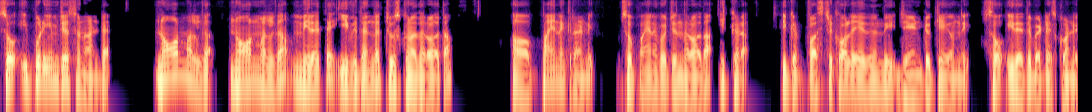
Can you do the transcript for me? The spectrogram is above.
సో ఇప్పుడు ఏం చేస్తున్నా అంటే నార్మల్గా నార్మల్గా మీరైతే ఈ విధంగా చూసుకున్న తర్వాత ఆ, పైనకి రండి. సో పైనకి వచ్చిన తర్వాత ఇక్కడ ఇక్కడ ఫస్ట్ కాలేజ్ ఏది ఉంది? జేఎన్ టు కే ఉంది. సో ఇదైతే పెట్టేసుకోండి.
